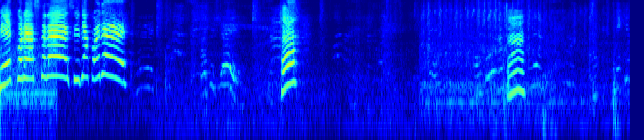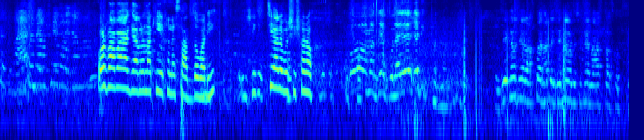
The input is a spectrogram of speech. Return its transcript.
মেঘ করে আসছে রে সিজা কই রে? হ্যাঁ। হ্যাঁ। ওর বাবা গেল নাকি এখানে শ্রাদ্ধ বাড়ি? চেয়ারে বসি সরাও। যেখানে রাস্তাঘাটে যেখানে সেখানে নাচ টাচ করছে।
